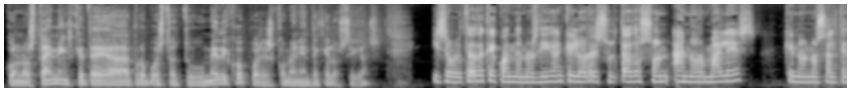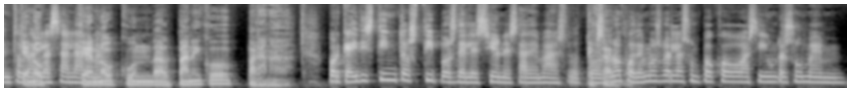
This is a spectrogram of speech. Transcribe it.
con los timings que te haya propuesto tu médico, pues es conveniente que los sigas. Y sobre todo que cuando nos digan que los resultados son anormales, que no nos salten todas las alarmas. Que no cunda el pánico para nada. Porque hay distintos tipos de lesiones, además, doctor, ¿no? Podemos verlas un poco así, un resumen.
